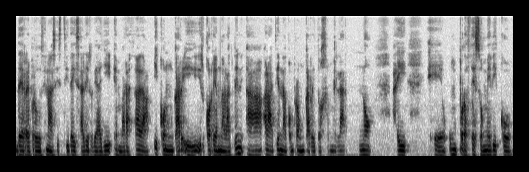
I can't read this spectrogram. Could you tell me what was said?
de reproducción asistida y salir de allí embarazada y, con un y ir corriendo a la tienda a comprar un carrito gemelar. No, hay eh, un proceso médico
